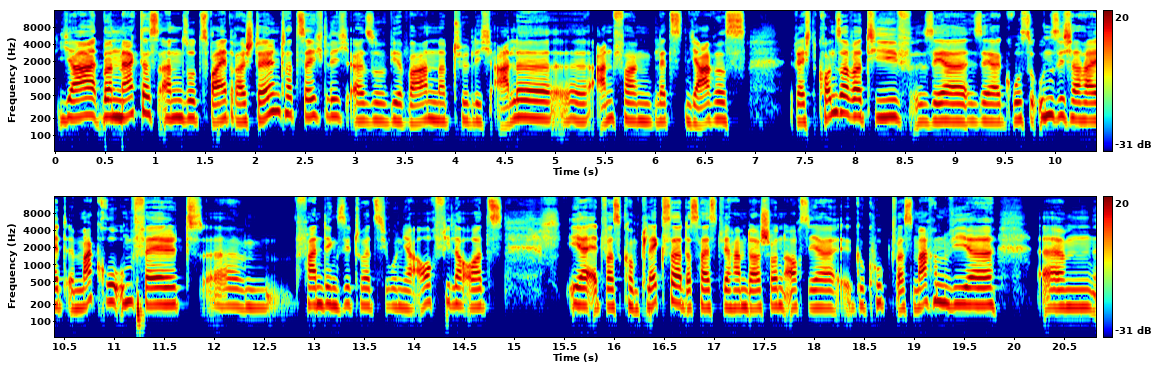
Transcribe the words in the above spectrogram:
Ja, man merkt das an so zwei, drei Stellen tatsächlich. Also wir waren natürlich alle äh, Anfang letzten Jahres recht konservativ, sehr, sehr große Unsicherheit im Makroumfeld, ähm, Funding-Situation ja auch vielerorts eher etwas komplexer. Das heißt, wir haben da schon auch sehr geguckt, was machen wir, ähm,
